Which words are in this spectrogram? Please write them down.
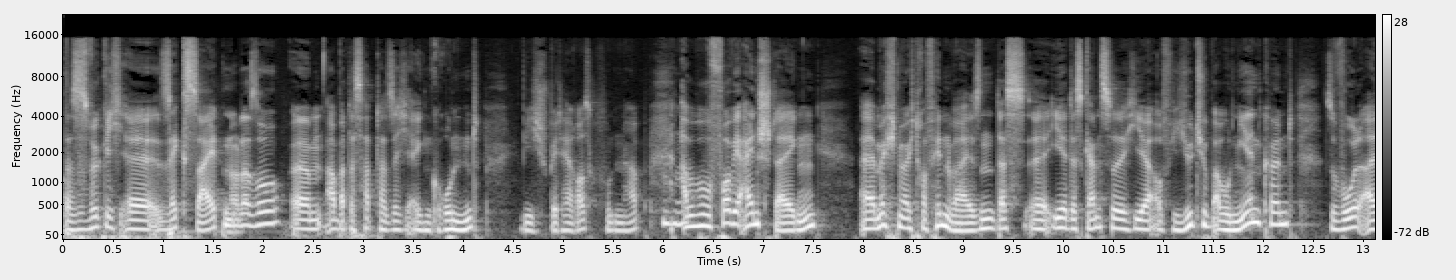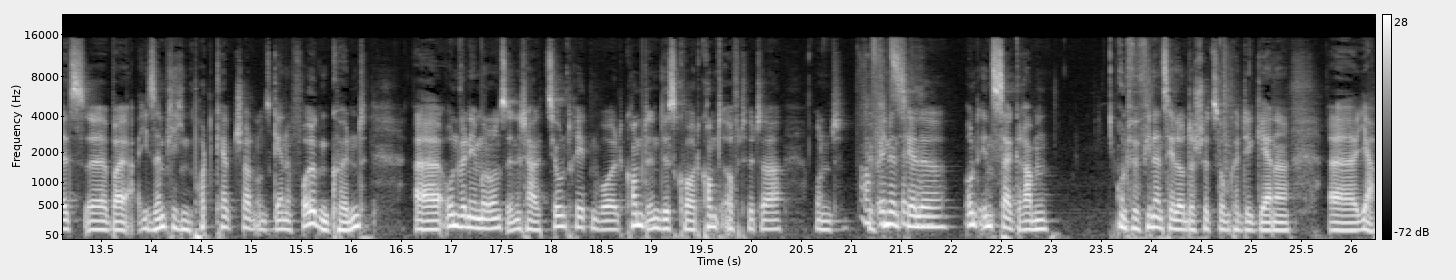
Das ist wirklich äh, sechs Seiten oder so, ähm, aber das hat tatsächlich einen Grund, wie ich später herausgefunden habe. Aber bevor wir einsteigen, äh, möchten wir euch darauf hinweisen, dass äh, ihr das Ganze hier auf YouTube abonnieren könnt, sowohl als äh, bei sämtlichen Podcatchern uns gerne folgen könnt. Äh, und wenn ihr mit uns in Interaktion treten wollt, kommt in Discord, kommt auf Twitter und für Auf finanzielle Instagram. und Instagram und für finanzielle Unterstützung könnt ihr gerne äh, ja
